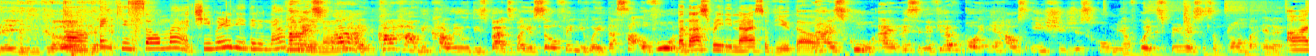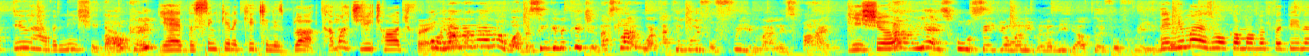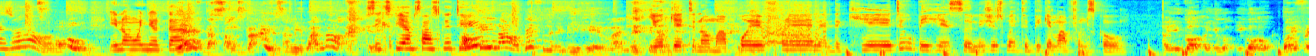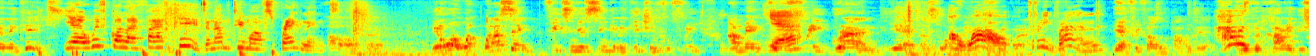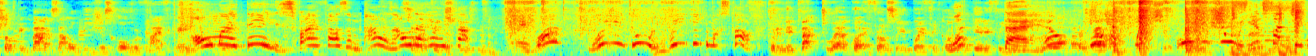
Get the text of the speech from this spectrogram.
There you go. Oh, thank you so much. You really didn't No, to, you it's know. fine. Can't have you carry all these bags by yourself anyway. That's out of order. But that's really nice of you, though. Nah, it's cool. Hey, listen, if you ever got any house issues, just call me. I've got experience as a plumber, innit? Oh, I do have an issue, though. Ah, okay. Yeah, the sink in the kitchen is blocked. How much do you charge for it? Oh, no, no, no, no. What? The sink in the kitchen? That's light work. I can do it for free, man. It's fine. You sure? Oh, yeah, it's cool. Save your money. You're gonna need it. I'll do it for free. Then you might as well come over for dinner as well. Oh, You know when you're done? yeah, that sounds nice. I mean, why not? 6 p.m. sounds good to you? okay, now I'll definitely be here, man. You'll get to know my boyfriend and the kid. He'll be here soon. He just went to pick him up from school. oh, you got, you got, you got a boyfriend and kids. Yeah, we've got like five kids, and I'm two months pregnant. Oh, okay. You know what? When- I say fixing your sink in the kitchen for free, I meant for Yeah? three grand. Yeah, that's what. I Oh wow, Three grand. three grand. Yeah, three thousand pounds. Yeah. How And even carrying the shopping bags, that will be just over five k. Oh my days, five thousand pounds. How Sorry, the hell is that? Wait, what? What are you doing? Where are you taking my stuff? Putting it back to where I got it from, so your boyfriend can get it for the you. hell? Matter of You- fact- What you doing? You're such a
